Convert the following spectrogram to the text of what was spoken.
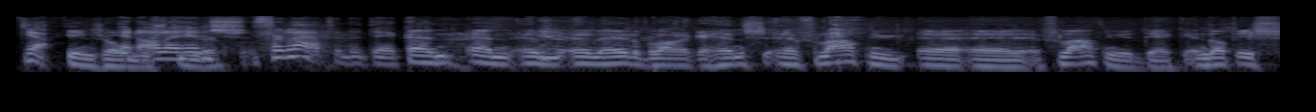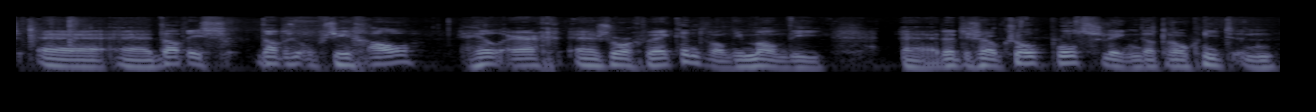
Ja, in zo'n en alle hens verlaten het dek. En, en een, een hele belangrijke hens verlaat, nu, verlaat nu het dek. En dat is, dat, is, dat is op zich al heel erg zorgwekkend. Want die man, die, dat is ook zo plotseling... dat er ook niet een,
